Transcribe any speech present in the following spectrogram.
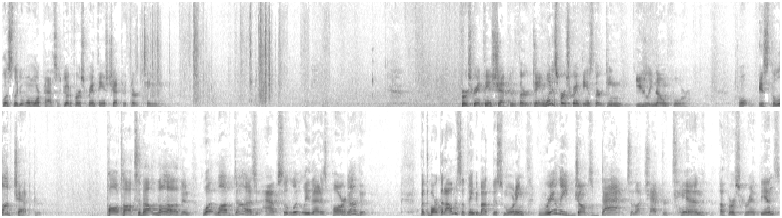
Let's look at one more passage. Go to 1 Corinthians chapter 13. 1 Corinthians chapter 13. What is 1 Corinthians 13 usually known for? Well, it's the love chapter. Paul talks about love and what love does, and absolutely that is part of it. But the part that I was to think about this morning really jumps back to like chapter 10 of 1 Corinthians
